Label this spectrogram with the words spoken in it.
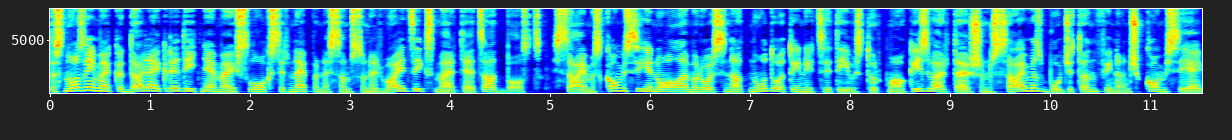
Tas nozīmē, ka daļai kredītņēmēju sloks ir nepanesams un ir vajadzīgs mērķēts atbalsts. Saimas komisija nolēma rosināt nodot iniciatīvas turpmāku izvērtēšanu Saimas budžeta un finanšu komisijai,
